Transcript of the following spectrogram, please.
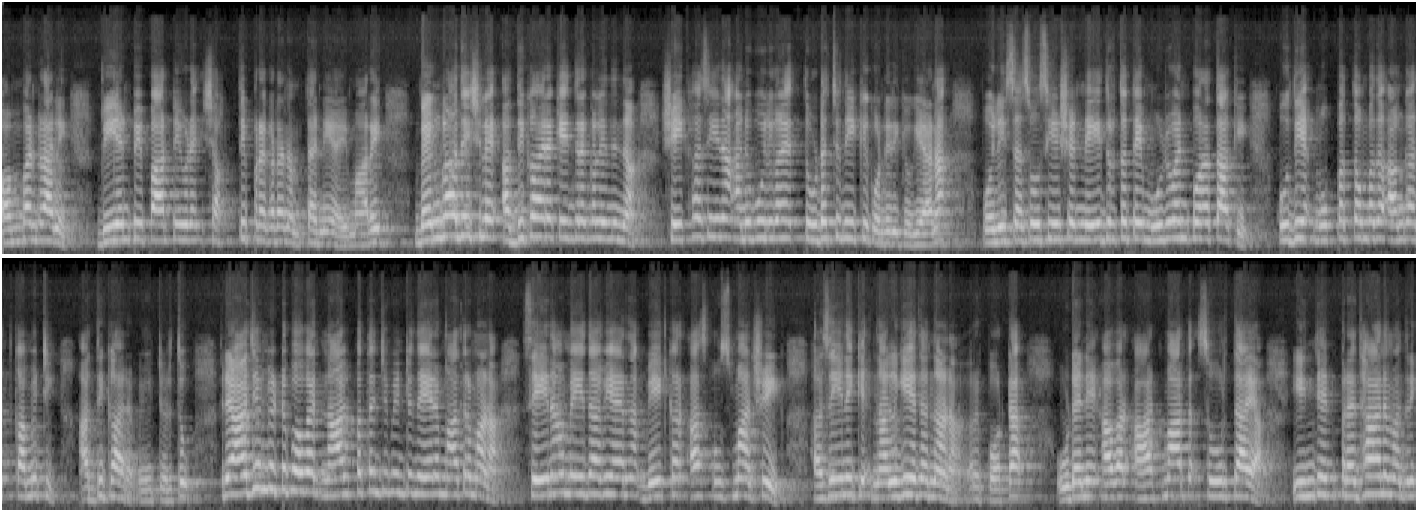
വമ്പൻ റാലി ബി എൻ പി പാർട്ടിയുടെ ശക്തി പ്രകടനം തന്നെയായി മാറി. ബംഗ്ലാദേശിലെ അധികാര കേന്ദ്രങ്ങളിൽ നിന്ന് ഷെയ്ഖ് ഹസീന അനുകൂലികളെ തുടച്ചു നീക്കിക്കൊണ്ടിരിക്കുകയാണ്. പോലീസ് അസോസിയേഷൻ നേതൃത്വത്തെ മുഴുവൻ പുറത്താക്കി പുതിയ മുപ്പത്തൊമ്പത് അംഗ കമ്മിറ്റി അധികാരം ഏറ്റെടുത്തു. രാജ്യം വിട്ടുപോകാൻ നാൽപ്പത്തഞ്ച് മിനിറ്റ് നേരം മാത്രമാണ് സേനാ മേധാവിയായിരുന്ന ബേക്കർ അസ് ഉസ്മാൻ ഷെയ്ഖ് ഹസീനയ്ക്ക് നൽകിയതെന്നാണ് റിപ്പോർട്ട്. ഉടനെ അവർ ആത്മാർത്ഥ സുഹൃത്തായ ഇന്ത്യൻ പ്രധാനമന്ത്രി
